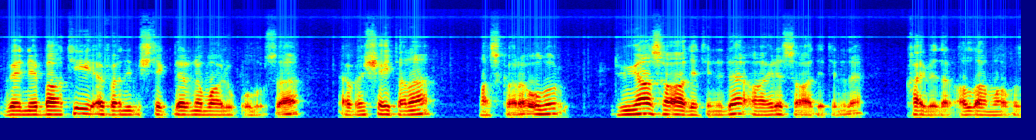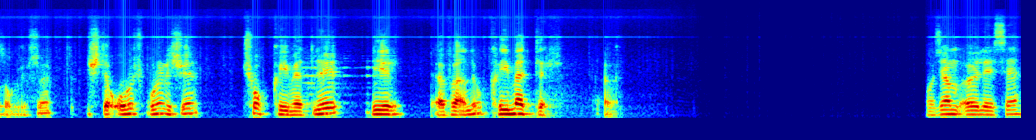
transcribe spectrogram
ve nebati efendim isteklerine mağlup olursa efendim şeytana maskara olur. Dünya saadetini de ahiret saadetini de kaybeder. Allah muhafaza buyursun. İşte oruç bunun için çok kıymetli bir efendim kıymettir. Hocam öyleyse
